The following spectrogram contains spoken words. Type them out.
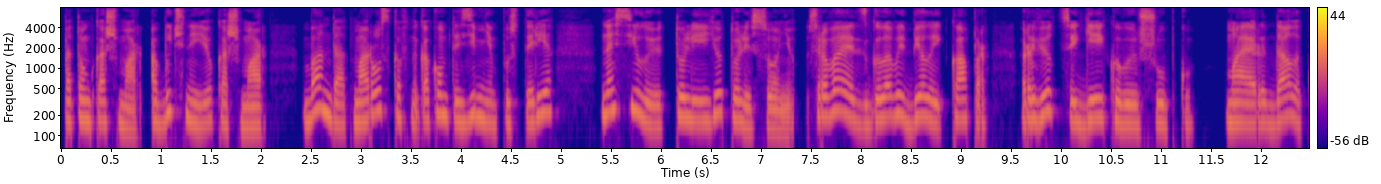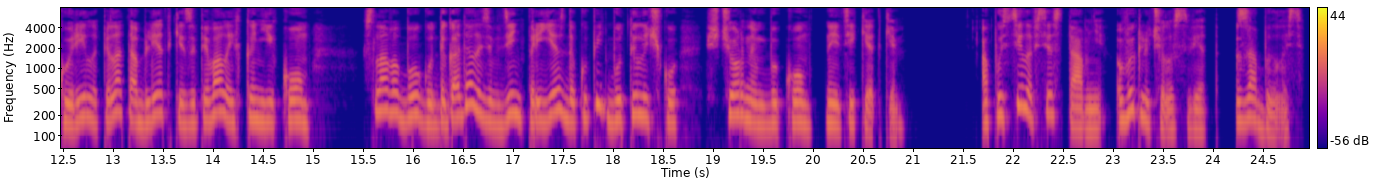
Потом кошмар, обычный ее кошмар, банда отморозков на каком-то зимнем пустыре, насилует то ли ее, то ли Соню, срывает с головы белый капор, рвет цигейковую шубку. Майя рыдала, курила, пила таблетки, запивала их коньяком. Слава богу, догадалась в день приезда купить бутылочку с черным быком на этикетке. Опустила все ставни, выключила свет, забылась.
